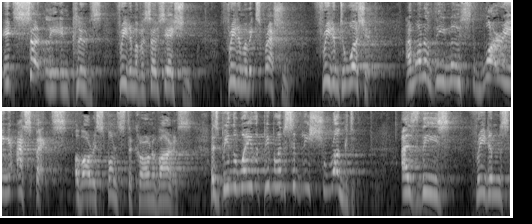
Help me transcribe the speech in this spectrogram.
It certainly includes freedom of association, freedom of expression, freedom to worship. And one of the most worrying aspects of our response to coronavirus has been the way that people have simply shrugged as these freedoms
